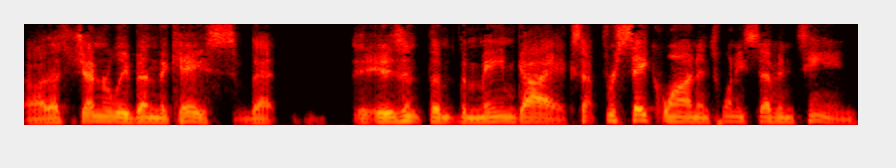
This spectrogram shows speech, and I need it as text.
Uh, that's generally been the case that it isn't the, the main guy, except for Saquon in 2017.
